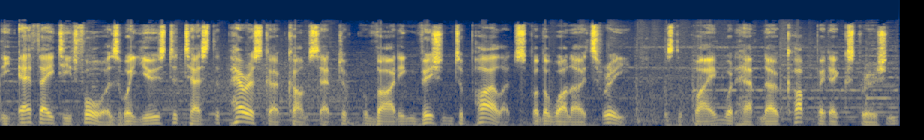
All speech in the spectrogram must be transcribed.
The F-84s were used to test the periscope concept of providing vision to pilots for the 103, as the plane would have no cockpit extrusion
